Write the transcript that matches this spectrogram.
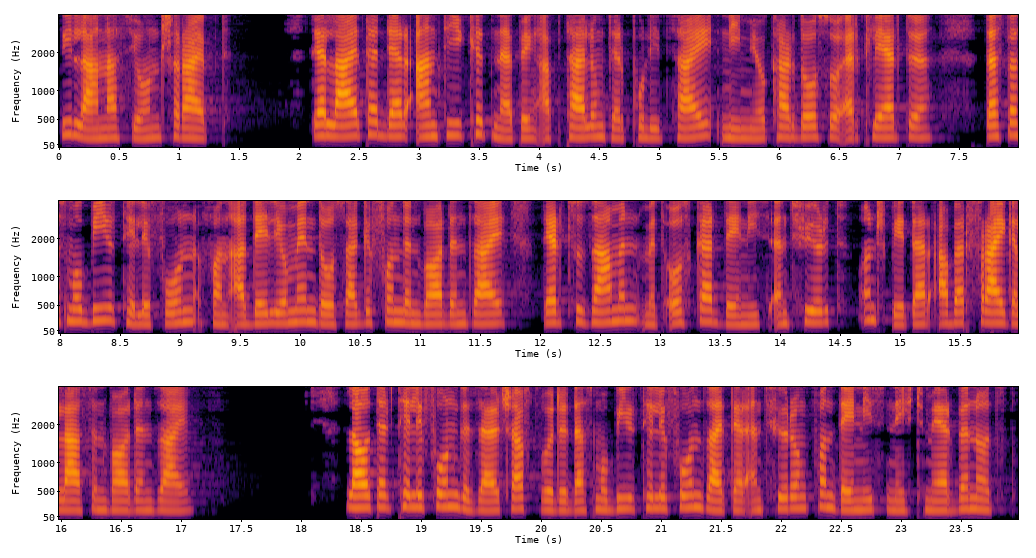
wie La Nation schreibt. Der Leiter der Anti-Kidnapping-Abteilung der Polizei, Nimio Cardoso, erklärte, dass das Mobiltelefon von Adelio Mendoza gefunden worden sei, der zusammen mit Oscar Denis entführt und später aber freigelassen worden sei. Laut der Telefongesellschaft wurde das Mobiltelefon seit der Entführung von Dennis nicht mehr benutzt.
